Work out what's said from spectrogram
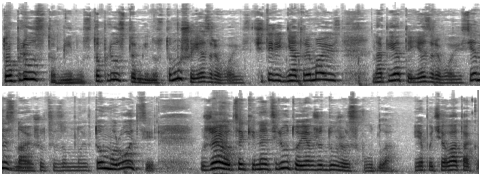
То плюс, то мінус, то плюс, то мінус, тому що я зриваюсь. Чотири дня тримаюсь, на п'ятий я зриваюсь. Я не знаю, що це зо мною. В тому році, вже оце кінець лютого, я вже дуже схудла. Я почала так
